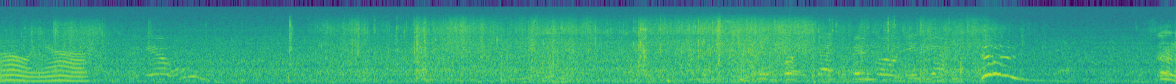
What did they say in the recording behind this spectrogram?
Oh, yeah. Buster!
